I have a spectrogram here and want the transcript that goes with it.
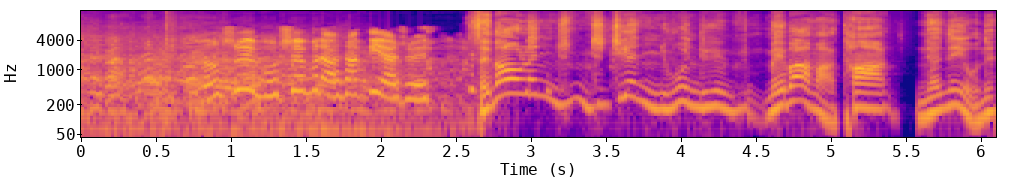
能睡不睡不了，上地下睡。谁闹了？你说你这这你说你这个没办法，他你看那有那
